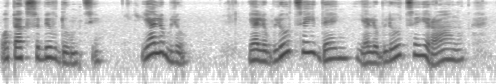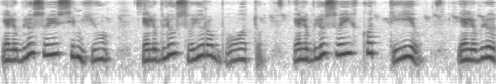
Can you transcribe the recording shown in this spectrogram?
отак собі в думці. Я люблю. Я люблю цей день, я люблю цей ранок, я люблю свою сім'ю, я люблю свою роботу, я люблю своїх котів, я люблю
